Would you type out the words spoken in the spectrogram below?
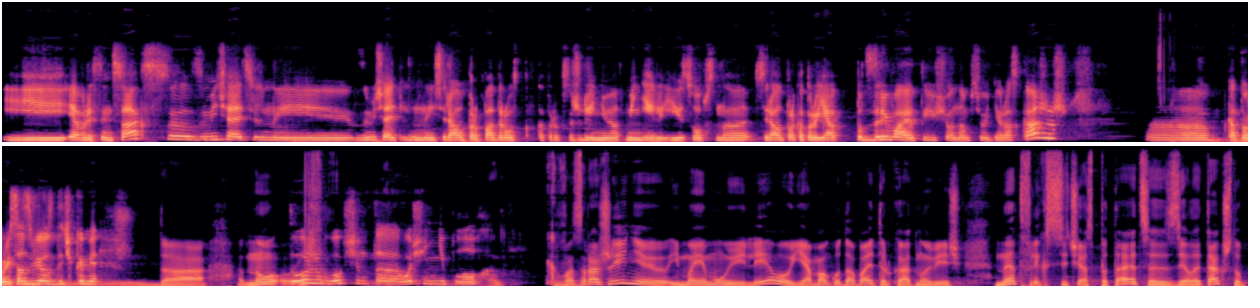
и «Everything Sucks» замечательный, замечательный сериал про подростков, который, к сожалению, отменили, и, собственно, сериал, про который я подозреваю, ты еще нам сегодня расскажешь, э, который со звездочками. Да, ну... Тоже, в общем-то, очень неплохо к возражению и моему, и Лео я могу добавить только одну вещь. Netflix сейчас пытается сделать так, чтобы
